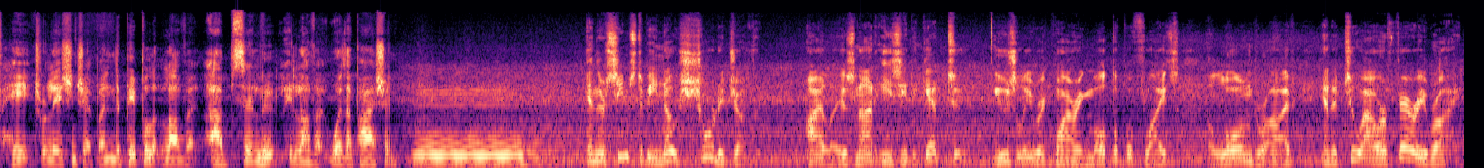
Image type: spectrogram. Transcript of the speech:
hate relationship. And the people that love it absolutely love it with a passion. Mm. And there seems to be no shortage of them. Islay is not easy to get to, usually requiring multiple flights, a long drive, and a two hour ferry ride.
